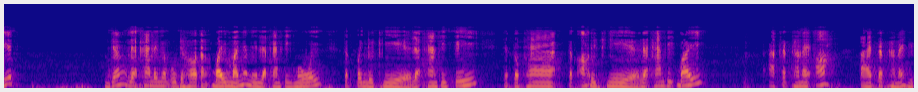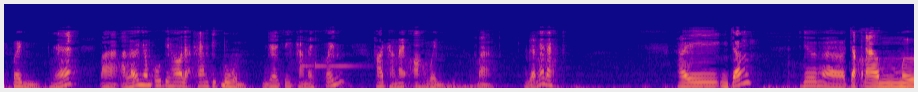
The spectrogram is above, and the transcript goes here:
ទៀតអញ្ចឹងលក្ខខណ្ឌដែលខ្ញុំឧទាហរណ៍ទាំង3មិញមានលក្ខខណ្ឌទី1ទឹកពេញដូចគ្នាលក្ខខណ្ឌទី2 ចាត់ទុកថាទឹកអស់ដូចគ្នាលក្ខខណ្ឌទី3អាទឹកខាងនេះអស់តែទឹកខាងនេះវាពេញណាបាទឥឡូវខ្ញុំឧទាហរណ៍លក្ខខណ្ឌទី4និយាយពីខាងនេះពេញហើយខាងនេះអស់វិញបាទអញ្ចឹងណាហើយអញ្ចឹងយើងចាប់ផ្ដើមមើល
